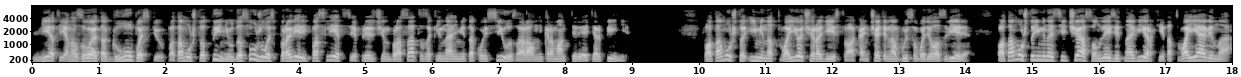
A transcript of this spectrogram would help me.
Нет, я называю это глупостью, потому что ты не удосужилась проверить последствия, прежде чем бросаться заклинаниями такой силы, заорал некромант, теряя терпение. Потому что именно твое чародейство окончательно высвободило зверя. Потому что именно сейчас он лезет наверх, и это твоя вина.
